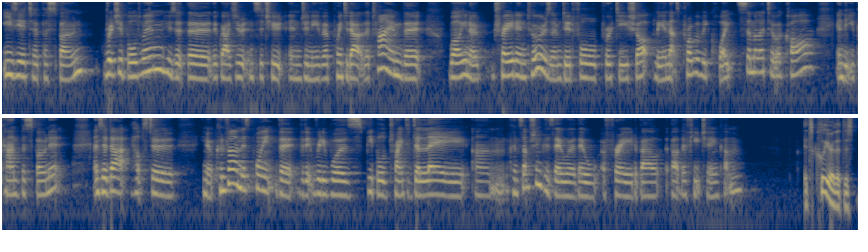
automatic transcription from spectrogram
easier to postpone Richard Baldwin, who's at the, the Graduate Institute in Geneva, pointed out at the time that, well, you know, trade and tourism did fall pretty sharply, and that's probably quite similar to a car in that you can postpone it. And so that helps to, you know, confirm this point that, that it really was people trying to delay um, consumption because they were they were afraid about about their future income. It's clear that this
